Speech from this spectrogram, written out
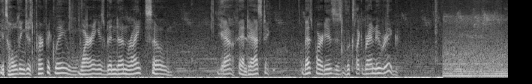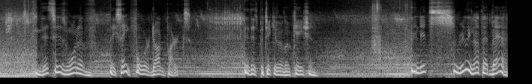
it's holding just perfectly. Wiring has been done right, so yeah, fantastic. Best part is, is it looks like a brand new rig. This is one of, they say, four dog parks at this particular location. And it's really not that bad.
